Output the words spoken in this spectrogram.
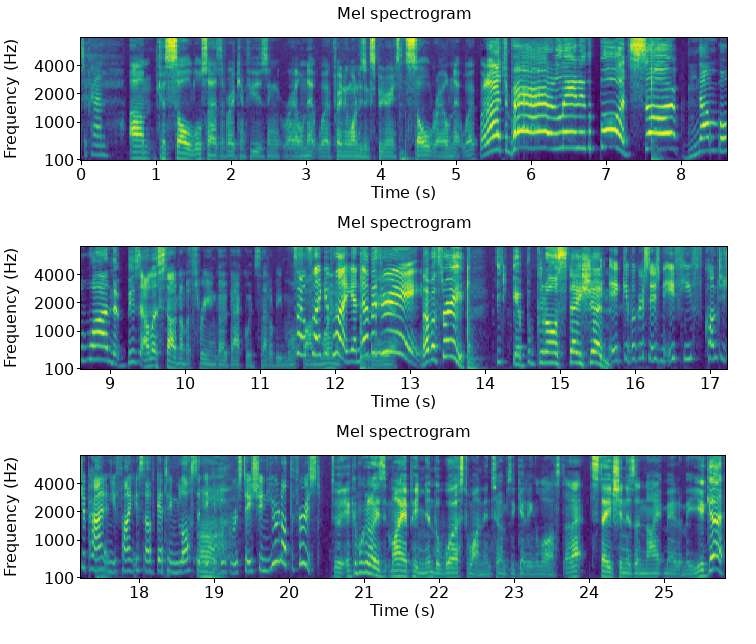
Japan. Um, because Seoul also has a very confusing rail network for anyone who's experienced the Seoul rail network. But uh, Japan leading the board. So number one, busy. Oh, let's start number three and go backwards. That'll be more Sounds fun. Sounds like a plan. it? Yeah, number three. Number three, Ikebukuro Station. Ikebukuro Station. If you've come to Japan and you find yourself getting lost at Ikebukuro Station, you're not the first. Dude, Ikebukuro is, in my opinion, the worst one in terms of getting lost. Uh, That station is a nightmare to me. You get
